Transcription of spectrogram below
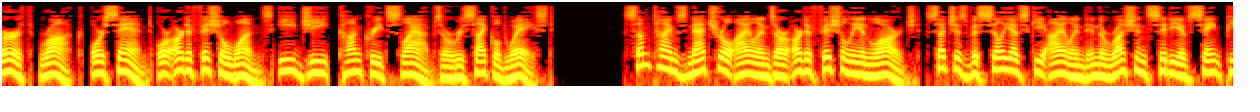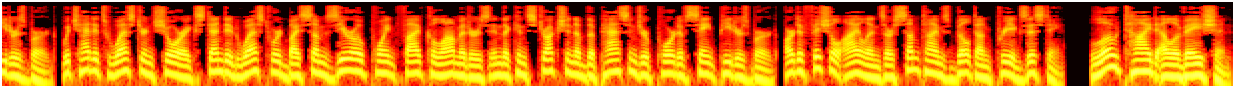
earth, rock, or sand or artificial ones e.g., concrete slabs or recycled waste. Sometimes natural islands are artificially enlarged, such as Vasilyevsky Island in the Russian city of St. Petersburg, which had its western shore extended westward by some 0.5 kilometers in the construction of the passenger port of St. Petersburg. Artificial islands are sometimes built on pre-existing low tide elevation,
